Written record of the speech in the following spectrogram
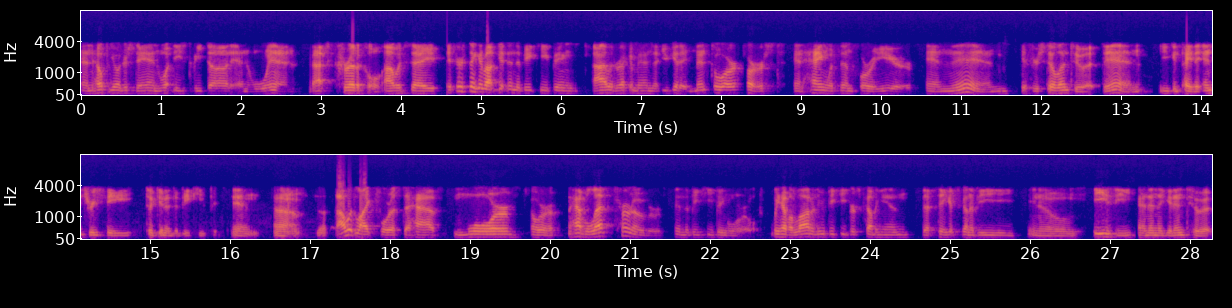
and help you understand what needs to be done and when. That's critical. I would say if you're thinking about getting into beekeeping, I would recommend that you get a mentor first and hang with them for a year. And then, if you're still into it, then you can pay the entry fee to get into beekeeping. And um, I would like for us to have more or have less turnover in the beekeeping world. We have a lot of new beekeepers coming in that think it's going to be, you know, easy, and then they get into it,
